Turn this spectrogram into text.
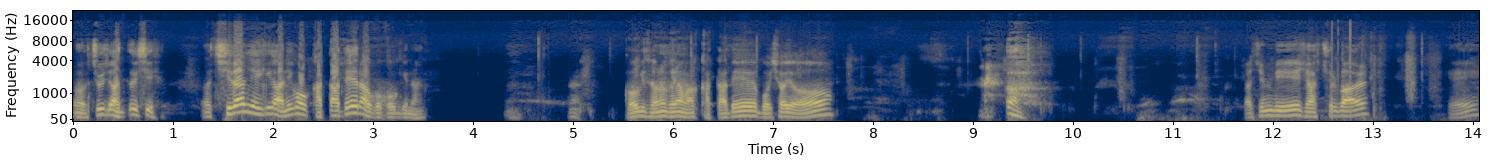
어, 주저앉듯이. 어, 치란 얘기가 아니고 갖다 대라고, 거기는. 네. 거기서는 그냥 막 갖다 대 보셔요. 아, 자, 준비. 자, 출발. 오케이.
